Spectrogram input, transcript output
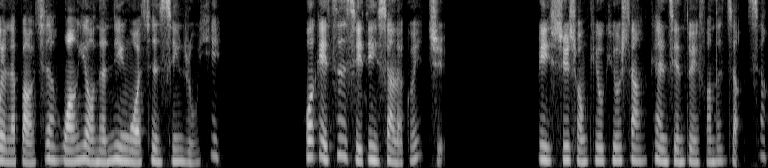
为了保证网友能令我称心如意，我给自己定下了规矩：必须从 QQ 上看见对方的长相。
